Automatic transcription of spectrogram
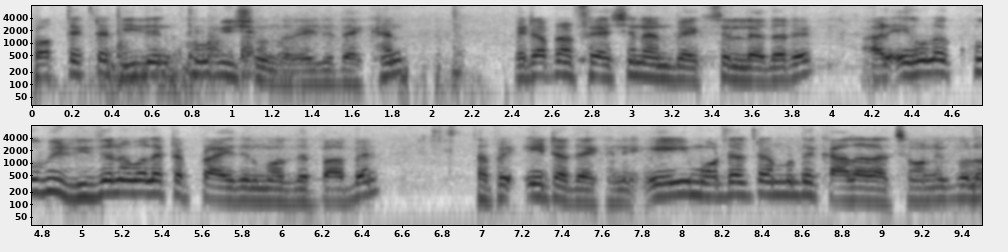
প্রত্যেকটা ডিজাইন খুবই সুন্দর এই যে দেখেন। এটা আপনার ফ্যাশন অ্যান্ড ব্যাগসেল লেদারের আর এগুলো খুবই রিজনেবল একটা প্রাইসের মধ্যে পাবেন। তারপরে এটা দেখেন এই মডেলটার মধ্যে কালার আছে অনেকগুলো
